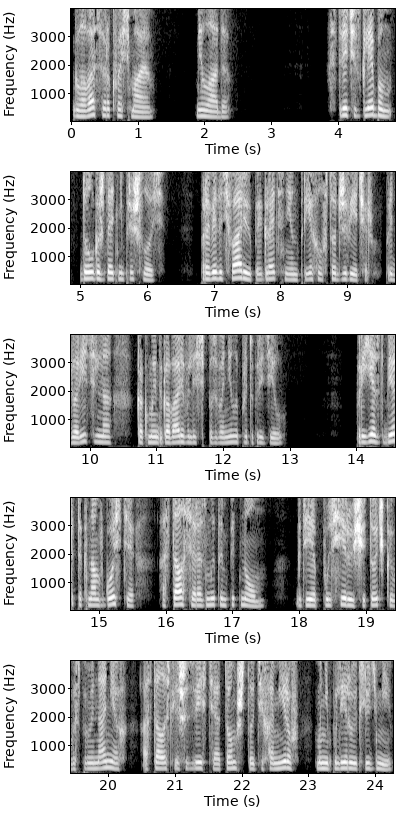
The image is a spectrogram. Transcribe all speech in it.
Глава 48. Милада. Встречи с Глебом долго ждать не пришлось. Проведать Варю и поиграть с ней он приехал в тот же вечер. Предварительно, как мы и договаривались, позвонил и предупредил. Приезд Берта к нам в гости остался размытым пятном, где пульсирующей точкой в воспоминаниях осталось лишь известие о том, что Тихомиров манипулирует людьми,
